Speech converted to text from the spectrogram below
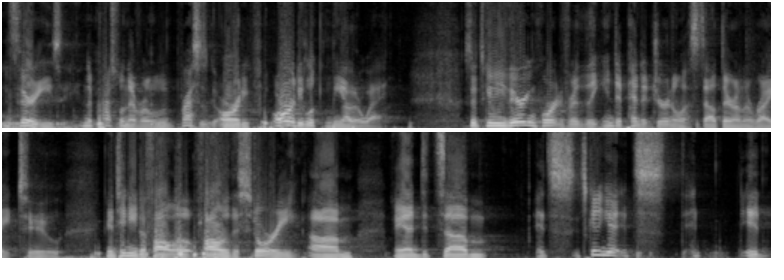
It's very easy. And the press will never, the press is already, already looking the other way. So it's going to be very important for the independent journalists out there on the right to continue to follow follow this story. Um, and it's um, it's it's going to get it's it, it.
